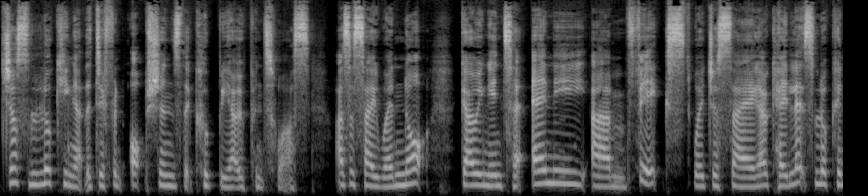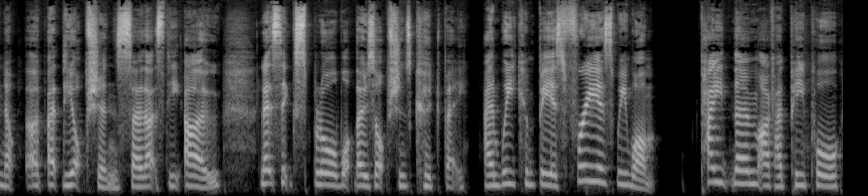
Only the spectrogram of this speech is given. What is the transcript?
just looking at the different options that could be open to us. As I say, we're not going into any um, fixed. We're just saying, okay, let's look in, uh, at the options. So that's the O. Let's explore what those options could be, and we can be as free as we want. Paint them. I've had people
